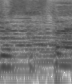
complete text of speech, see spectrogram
just suspect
